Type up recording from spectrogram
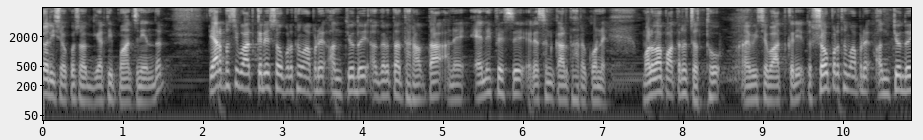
કરી શકો છો અગિયારથી પાંચની અંદર. ત્યાર પછી વાત કરીએ સૌપ્રથમ આપણે અંત્યોદય અગ્રતા ધરાવતા અને એનએફએસએ રેશન કાર્ડ ધારકોને મળવાપાત્ર જથ્થો વિશે વાત કરીએ. તો સૌપ્રથમ આપણે અંત્યોદય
